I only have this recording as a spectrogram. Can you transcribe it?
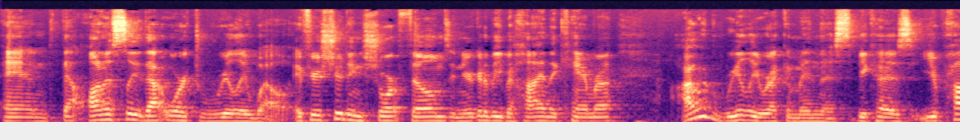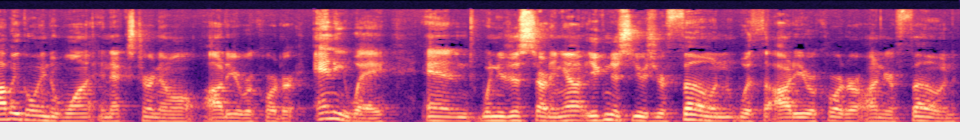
And that, honestly, that worked really well. If you're shooting short films and you're going to be behind the camera, I would really recommend this because you're probably going to want an external audio recorder anyway. And when you're just starting out, you can just use your phone with the audio recorder on your phone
